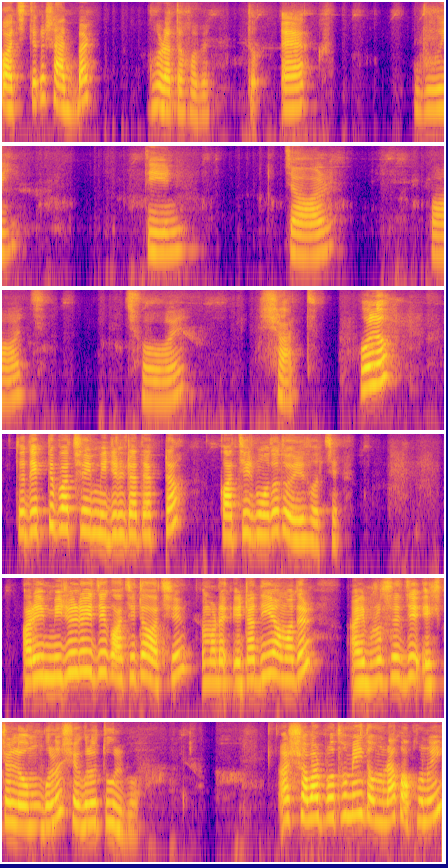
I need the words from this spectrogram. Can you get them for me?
পাঁচ থেকে সাতবার ঘোরাতে হবে। তো এক, দুই, তিন, চার, পাঁচ, ছয়, সাত। হলো? তো দেখতে পাচ্ছ এই মিডিলটাতে একটা কাচির মতো তৈরি হচ্ছে। আর এই মিডিলে যে কাচিটা আছে, আমরা এটা দিয়ে আমাদের আইব্রোসের যে এক্সট্রা লোমগুলো সেগুলো তুলবো। আর সবার প্রথমেই তোমরা কখনোই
